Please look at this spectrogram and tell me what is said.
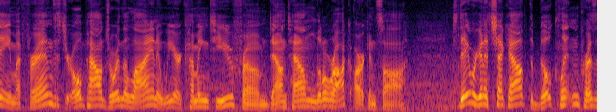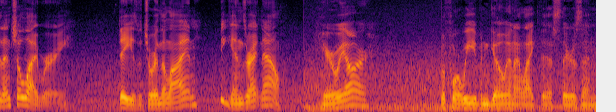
day, my friends. It's your old pal Jordan the Lion, and we are coming to you from downtown Little Rock, Arkansas. Today we're going to check out the Bill Clinton Presidential Library. Daze with Jordan the Lion begins right now. Here we are. Before we even go in, I like this. There's an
